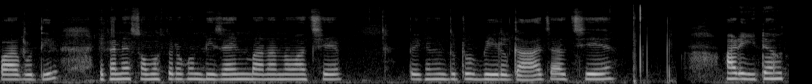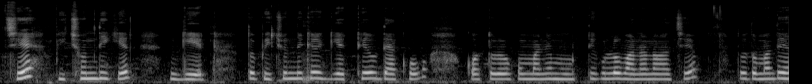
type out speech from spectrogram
পার্বতীর। এখানে সমস্ত রকম ডিজাইন বানানো আছে, তো এখানে দুটো বেল গাছ আছে। আর এইটা হচ্ছে পিছন দিকের গেট, তো পিছন দিকের গেটেও দেখো কত রকম মানে মূর্তিগুলো বানানো আছে। তো তোমাদের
